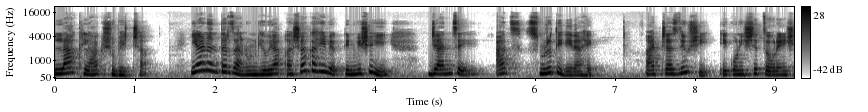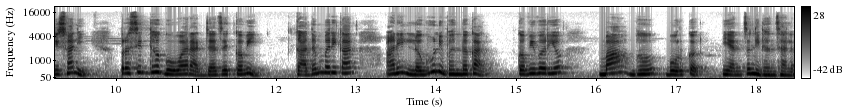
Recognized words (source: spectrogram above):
लाख लाख शुभेच्छा. यानंतर जाणून घेऊया अशा काही व्यक्तींविषयी ज्यांचे आज स्मृतिदिन आहे. आजच्याच दिवशी एकोणीसशे चौऱ्याऐंशी साली प्रसिद्ध गोवा राज्याचे कवी कादंबरीकार आणि लघुनिबंधकार कविवर्य बा भ बोरकर यांचं निधन झालं.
